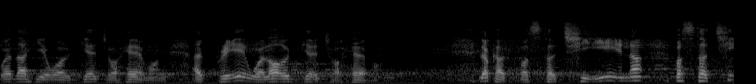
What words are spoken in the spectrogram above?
whether he will get to heaven. I pray we'll all get to heaven. Look at verse 13. Verse 13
